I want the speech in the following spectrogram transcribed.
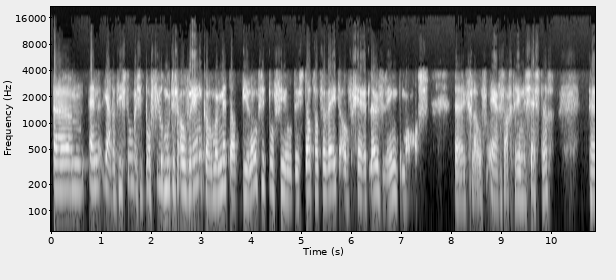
Um, en ja, dat historische profiel moet dus overeenkomen met dat biologische profiel. Dus dat wat we weten over Gerrit Leuveling, de man was, uh, ik geloof, ergens achter in de 60. Uh,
